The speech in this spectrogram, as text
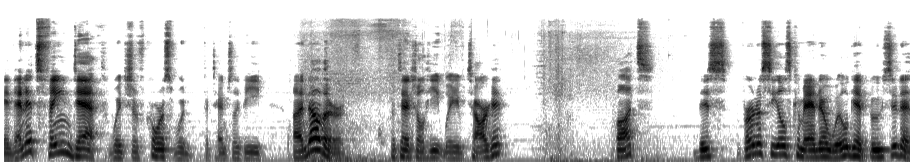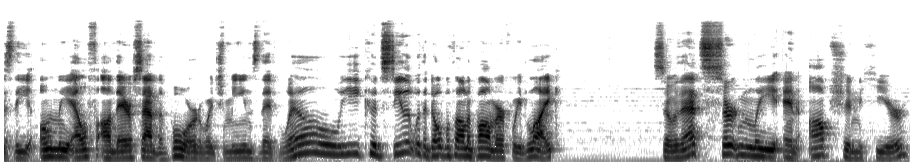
And then it's Feign Death, which of course would potentially be another potential Heat Wave target. But this Vernossiel's Commando will get boosted as the only elf on their side of the board, which means that, well, we could steal it with a Dol Blathanna Bomber if we'd like. So that's certainly an option here.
